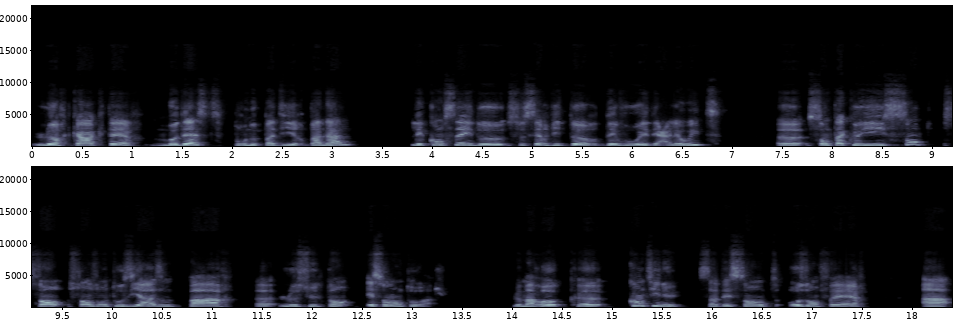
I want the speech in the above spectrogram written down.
leur caractère modeste, pour ne pas dire banal, les conseils de ce serviteur dévoué des Alaouites sont accueillis sans, enthousiasme par le sultan et son entourage. Le Maroc continue sa descente aux enfers à,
